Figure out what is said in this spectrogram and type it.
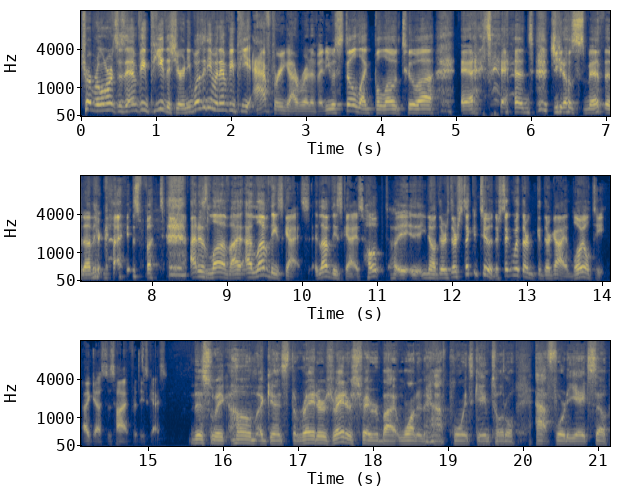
Trevor Lawrence is MVP this year, and he wasn't even MVP after he got rid of it. He was still like below Tua and, and Geno Smith and other guys. But I just love I, I love these guys. I love these guys. Hope you know they're they're sticking to it. They're sticking with their their guy. Loyalty, I guess, is high for these guys this week home against the Raiders. Raiders favored by one and a half points, game total at 48. So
